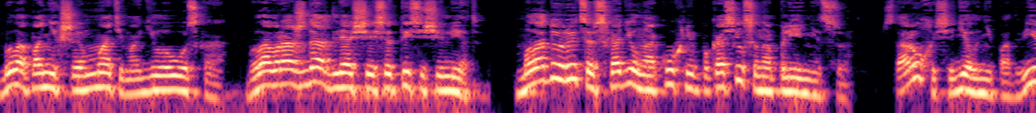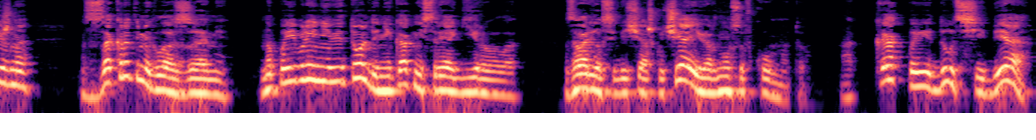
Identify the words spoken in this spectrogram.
Была поникшая мать и могила Оскара. Была вражда, длящаяся тысячи лет. Молодой рыцарь сходил на кухню, покосился на пленницу. Старуха сидела неподвижно, с закрытыми глазами. На появление Витольда никак не среагировала. Заварил себе чашку чая и вернулся в комнату. А как поведут себя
